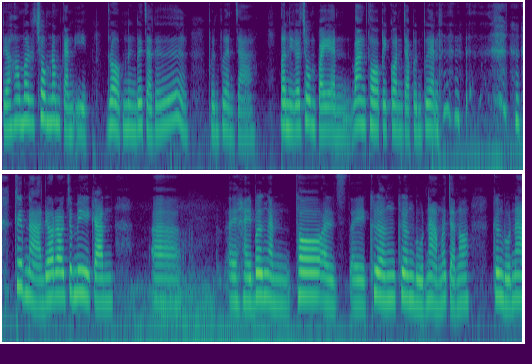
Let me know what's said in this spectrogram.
เดี๋ยวเฮามาชมน้ำกันอีกรอบหนึ่งเด้อจ้ะเด้อเพื่อนๆจ้าตอนนี้ก็ชมไปอันว่างทอไปก่อนจ้ะเพื่อนๆ คลิปหนาเดี๋ยวเราจะมีการไอให้เบิ่งอันท่อไอไอเครื่องเครื่องดูดน้ำเนาะจ้ะเนาะเครื่องดูดน้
